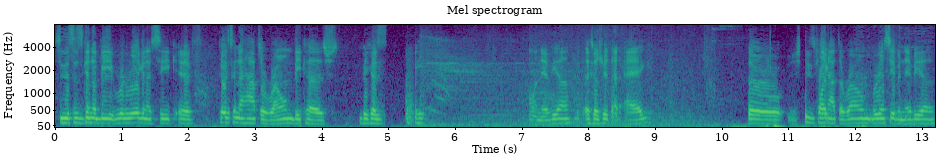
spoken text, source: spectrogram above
See, this is gonna be. We're really gonna seek if because gonna have to roam because because Anivia, especially with that egg. So she's probably gonna have to roam. We're gonna see if Anivia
